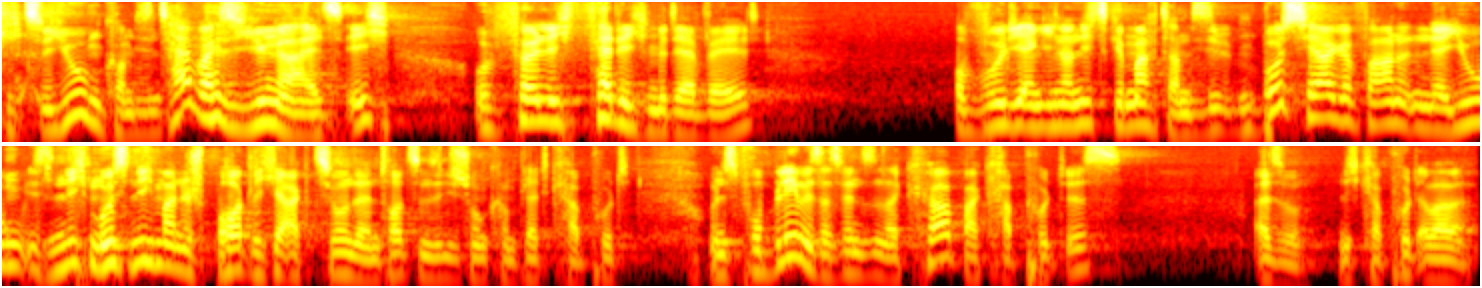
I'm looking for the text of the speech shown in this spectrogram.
die zur Jugend kommen, die sind teilweise jünger als ich und völlig fertig mit der Welt, obwohl die eigentlich noch nichts gemacht haben. Sie sind mit dem Bus hergefahren und in der Jugend ist nicht, muss nicht mal eine sportliche Aktion sein, trotzdem sind die schon komplett kaputt. Und das Problem ist, dass wenn unser Körper kaputt ist, also nicht kaputt, aber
